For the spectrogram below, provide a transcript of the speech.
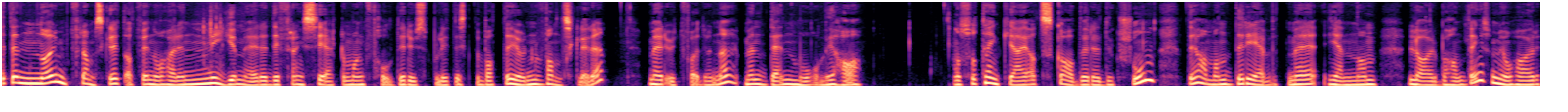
et enormt framskritt at vi nå har en mye mer differensiert og mangfoldig ruspolitisk debatt. Det gjør den vanskeligere, mer utfordrende, men den må vi ha. Og så tenker jeg at skadereduksjon, det har man drevet med gjennom LAR-behandling, som jo har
